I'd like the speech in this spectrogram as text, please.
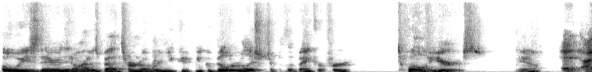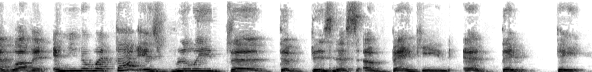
always there. They don't have as bad turnover. And you could you could build a relationship with a banker for 12 years you know? I love it. And you know what? That is really the the business of banking. And they they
